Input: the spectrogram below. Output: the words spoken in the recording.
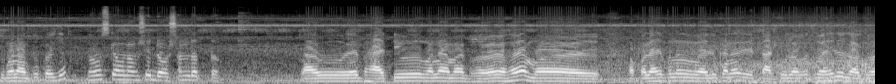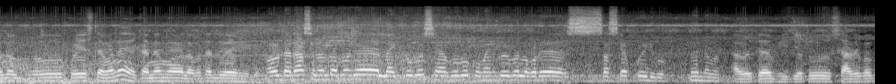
তোমাৰ নামটো কৈ দিয়া নমস্কাৰ মোৰ নাম হৈছে দৰ্শন দত্ত। আৰু এই ভাইটিও মানে আমাৰ ঘৰৰে হয় মই অকলে আহিবলৈ নোৱাৰিলোঁ কাৰণে তাকো লগত লৈ আহিলোঁ লগ লগ কৰি আছিলে মানে সেইকাৰণে মই লগতে লৈ আহিলোঁ। আৰু দাদা চেনেলটো আপোনালোকে লাইক কৰিব শ্বেয়াৰ কৰিব কমেণ্ট কৰিব লগতে ছাবস্ক্ৰাইব কৰি দিব। ধন্যবাদ। আৰু এতিয়া ভিডিঅ'টো চাই থাকক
